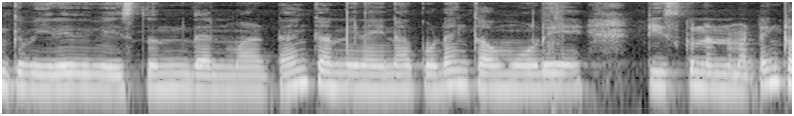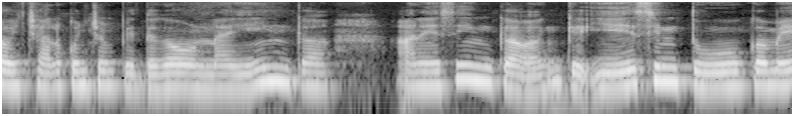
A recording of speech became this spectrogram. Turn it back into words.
ఇంకా వేరేది వేస్తుంది అనమాట ఇంకా నేనైనా కూడా ఇంకా మూడే తీసుకున్నాను అనమాట ఇంకా అవి చాలా కొంచెం పెద్దగా ఉన్నాయి. ఇంకా అనేసి ఇంకా ఇంకా వేసిన తూకమే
